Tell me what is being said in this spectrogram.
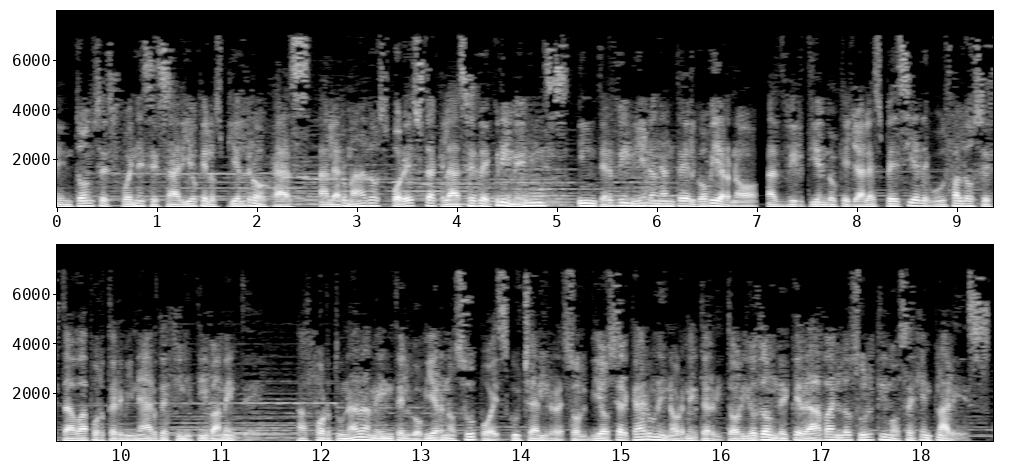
Entonces fue necesario que los piel rojas, alarmados por esta clase de crímenes, intervinieran ante el gobierno, advirtiendo que ya la especie de búfalos estaba por terminar definitivamente. Afortunadamente el gobierno supo escuchar y resolvió cercar un enorme territorio donde quedaban los últimos ejemplares.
